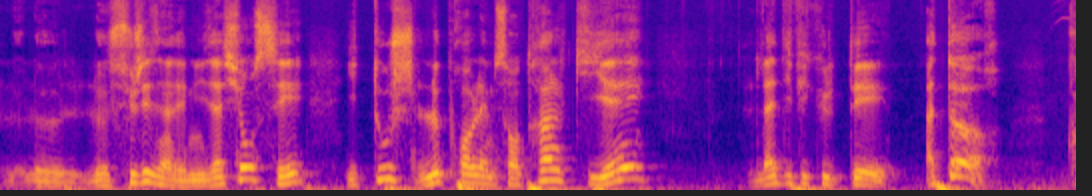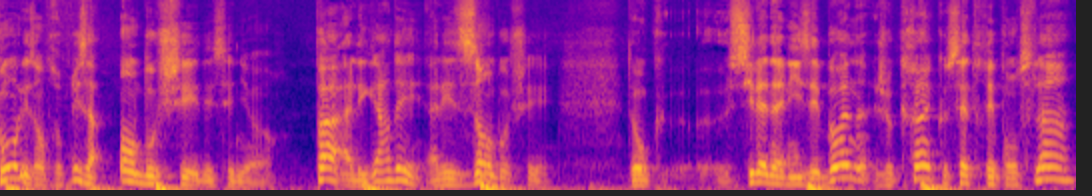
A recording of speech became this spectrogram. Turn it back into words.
le, sujet des indemnisations, c'est, il touche le problème central qui est la difficulté, à tort, qu'ont les entreprises à embaucher des seniors. Pas à les garder, à les embaucher. Donc, euh, si l'analyse est bonne, je crains que cette réponse-là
